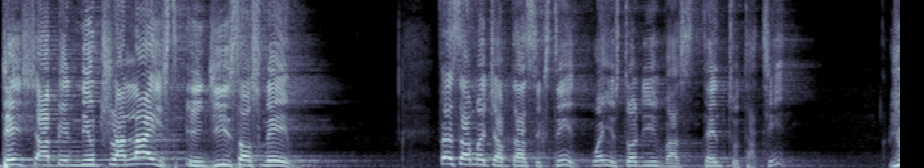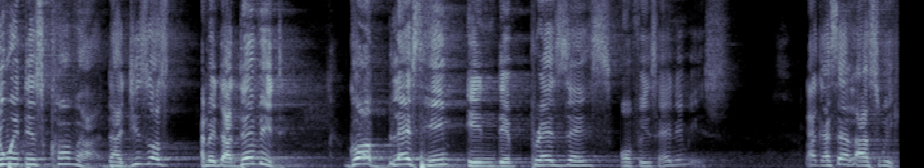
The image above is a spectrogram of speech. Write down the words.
they shall be neutralized in Jesus' name. First Samuel chapter 16, when you study verse 10 to 13, you will discover that Jesus, I mean, that David, God blessed him in the presence of his enemies. Like I said last week,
